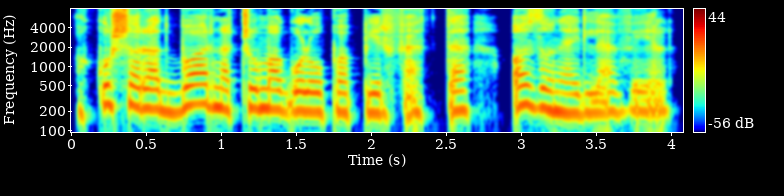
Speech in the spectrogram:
A kosarat barna csomagolópapír fette, azon egy levél.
